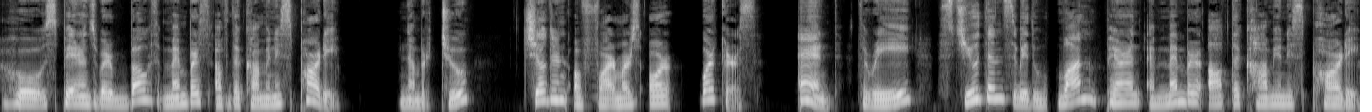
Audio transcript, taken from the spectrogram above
whose parents were both members of the Communist Party. Number two, children of farmers or workers. And three, students with one parent a member of the Communist Party.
